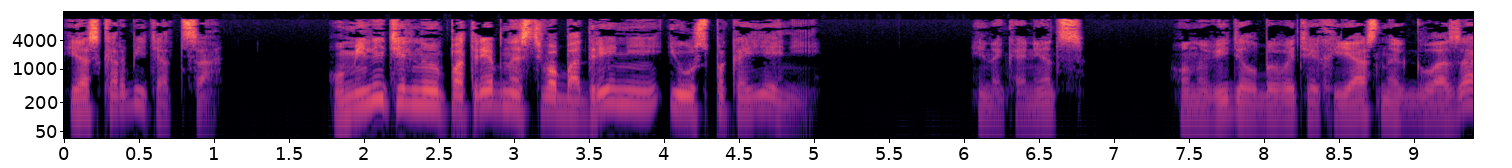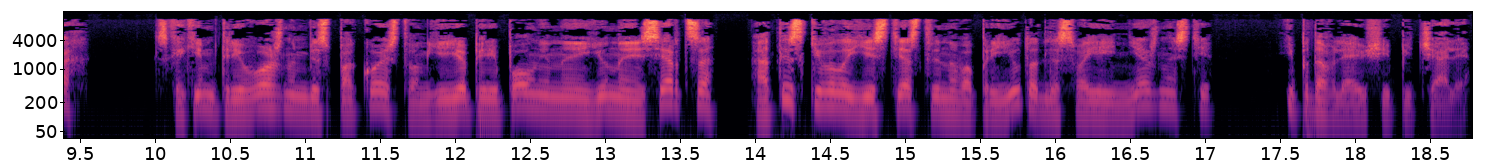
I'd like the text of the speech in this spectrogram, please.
и оскорбить отца. Умилительную потребность в ободрении и успокоении. И, наконец, он увидел бы в этих ясных глазах, с каким тревожным беспокойством ее переполненное юное сердце отыскивало естественного приюта для своей нежности и подавляющей печали.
